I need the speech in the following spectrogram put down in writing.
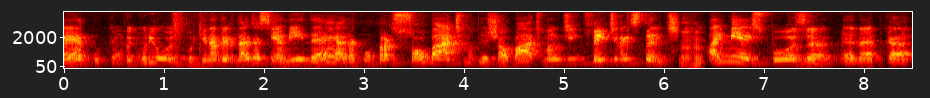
época. Foi curioso, porque na verdade, assim, a minha ideia era comprar só o Batman, deixar o Batman de enfeite na estante. Aí minha esposa, eh, na época,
